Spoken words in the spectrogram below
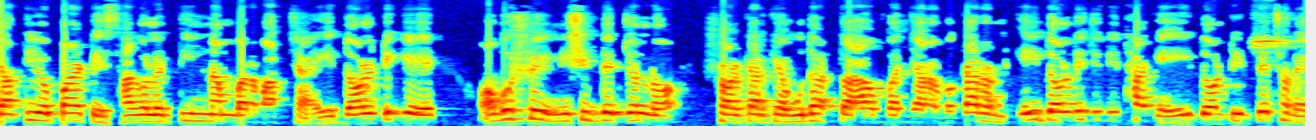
জাতীয় পার্টি ছাগলের তিন নাম্বার বাচ্চা, এই দলটিকে অবশ্যই নিষিদ্ধের জন্য সরকারকে উদার্ত আহ্বান জানাব। কারণ এই দলটি যদি থাকে, এই দলটির পেছনে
